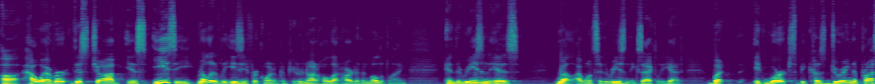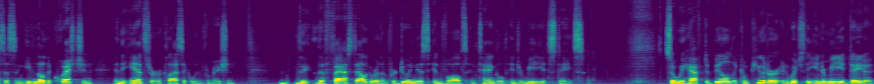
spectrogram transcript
Uh, however, this job is easy, relatively easy for a quantum computer, not a whole lot harder than multiplying. And the reason is, well, I won't say the reason exactly yet, but it works because during the processing, even though the question and the answer are classical information, the, the fast algorithm for doing this involves entangled intermediate states. So we have to build a computer in which the intermediate data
